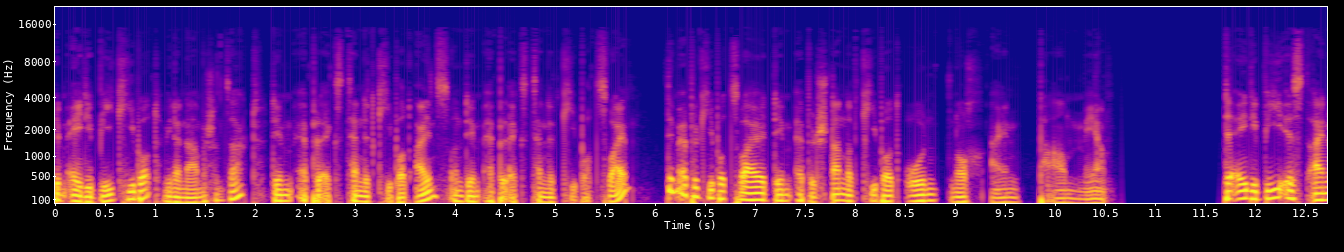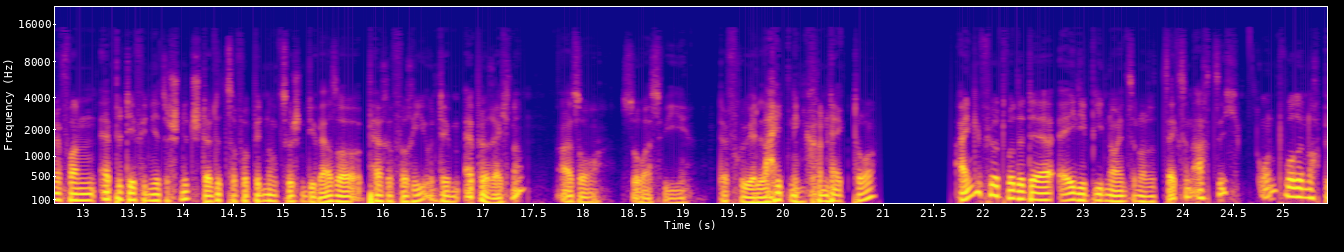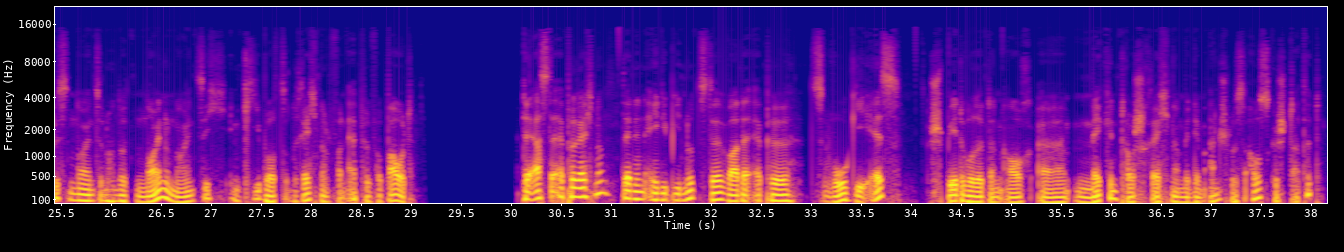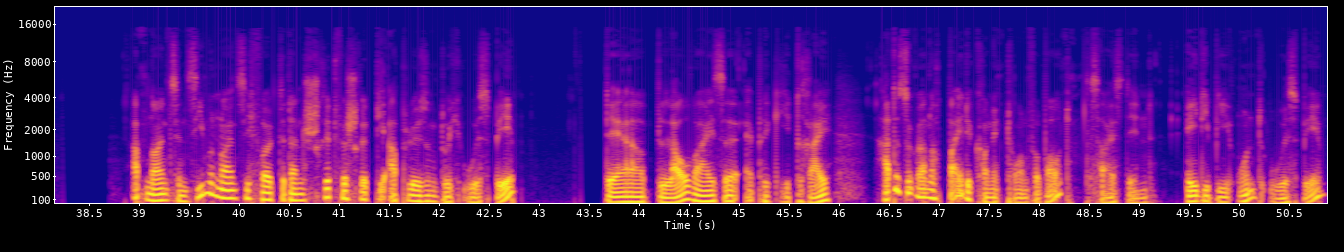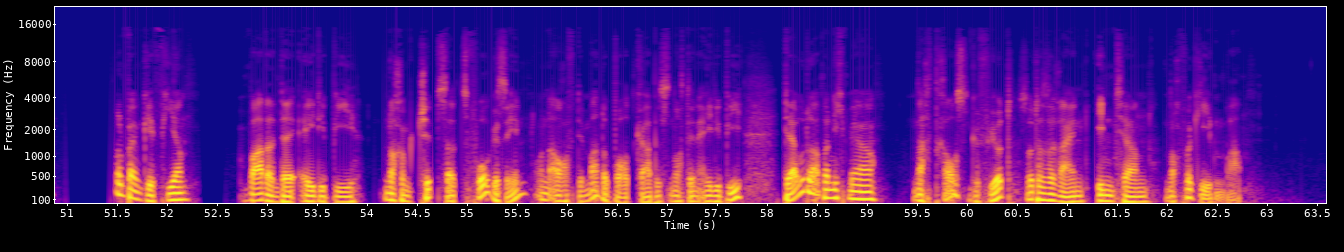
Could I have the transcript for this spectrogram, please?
dem ADB Keyboard, wie der Name schon sagt, dem Apple Extended Keyboard 1 und dem Apple Extended Keyboard 2, dem Apple Keyboard 2, dem Apple Standard Keyboard und noch ein paar mehr. Der ADB ist eine von Apple definierte Schnittstelle zur Verbindung zwischen diverser Peripherie und dem Apple-Rechner, also sowas wie der frühe Lightning Connector. Eingeführt wurde der ADB 1986 und wurde noch bis 1999 in Keyboards und Rechnern von Apple verbaut. Der erste Apple-Rechner, der den ADB nutzte, war der Apple 2GS. Später wurde dann auch äh, Macintosh-Rechner mit dem Anschluss ausgestattet. Ab 1997 folgte dann Schritt für Schritt die Ablösung durch USB. Der blau-weiße Apple G3 hatte sogar noch beide Konnektoren verbaut, das heißt den ADB und USB. Und beim G4 war dann der ADB noch im Chipsatz vorgesehen und auch auf dem Motherboard gab es noch den ADB. Der wurde aber nicht mehr nach draußen geführt, sodass er rein intern noch vergeben war.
